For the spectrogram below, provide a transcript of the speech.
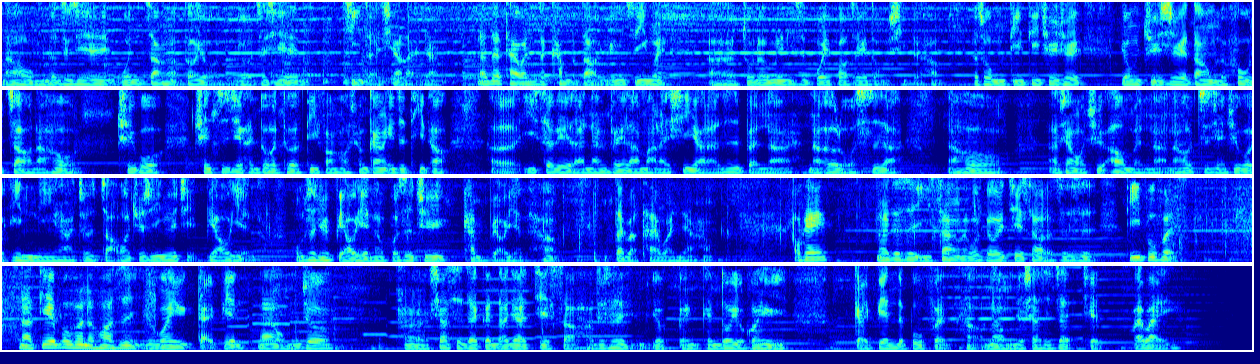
然后我们的这些文章啊，都有有这些记载下来这样。那在台湾是看不到，原因是因为呃，主流媒体是不会报这些东西的哈。可是我们的的确确用爵士乐当我们的护照，然后。去过全世界很多很多的地方，好像刚刚一直提到，呃，以色列啦、南非啦、马来西亚啦、日本啦、那俄罗斯啊，然后啊，像我去澳门啊，然后之前去过印尼啊，就是找啊爵士音乐节表演，我们是去表演的，不是去看表演的哈，代表台湾这样哈。OK，那这是以上呢为各位介绍的，这是第一部分。那第二部分的话是有关于改编，那我们就。嗯，下次再跟大家介绍哈，就是有很很多有关于改编的部分。好，那我们就下次再见，拜拜。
